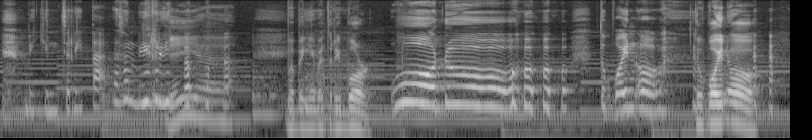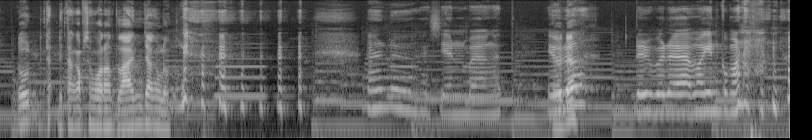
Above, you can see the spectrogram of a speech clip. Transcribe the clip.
bikin cerita sendiri. Iya. Babi ngepet reborn waduh. 2.0 2.0 lo ditangkap sama orang telanjang lo Aduh, kasihan banget. Ya udah. daripada makin ke mana-mana,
